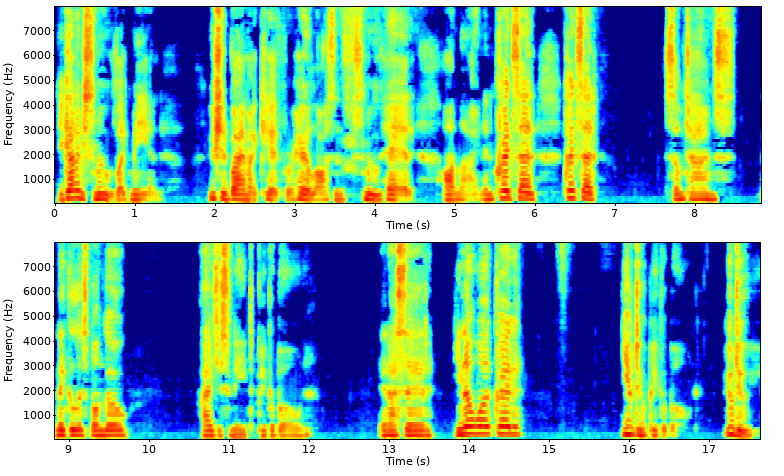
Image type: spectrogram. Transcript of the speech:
you gotta be smooth like me, and you should buy my kit for hair loss and smooth head online. And Craig said, Craig said, sometimes Nicholas Bungo, I just need to pick a bone. And I said, you know what, Craig? You do pick a bone. You do you.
